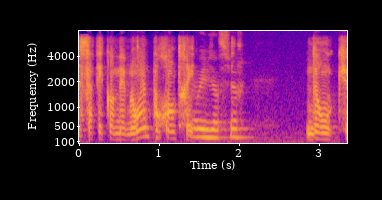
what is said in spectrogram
ça fait quand même loin pour rentrer. Oui, bien sûr. Donc,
